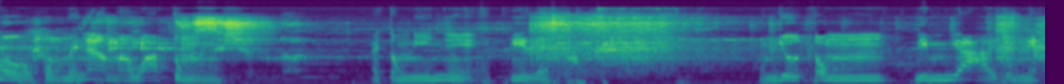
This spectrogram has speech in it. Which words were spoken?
โอ้โห ผมไม่น่ามาวาร์ปตรง ไอ้ตรงนี้นี่ นี่เลย ผมอยู่ตรงริมหญ้าอยู่ตรงเนี้ย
